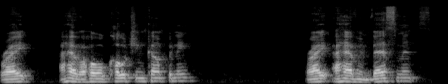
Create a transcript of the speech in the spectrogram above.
right? I have a whole coaching company right? I have investments,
